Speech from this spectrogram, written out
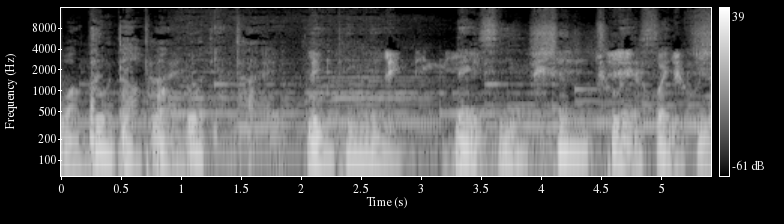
网络电台，聆听你内心深处的回忆。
